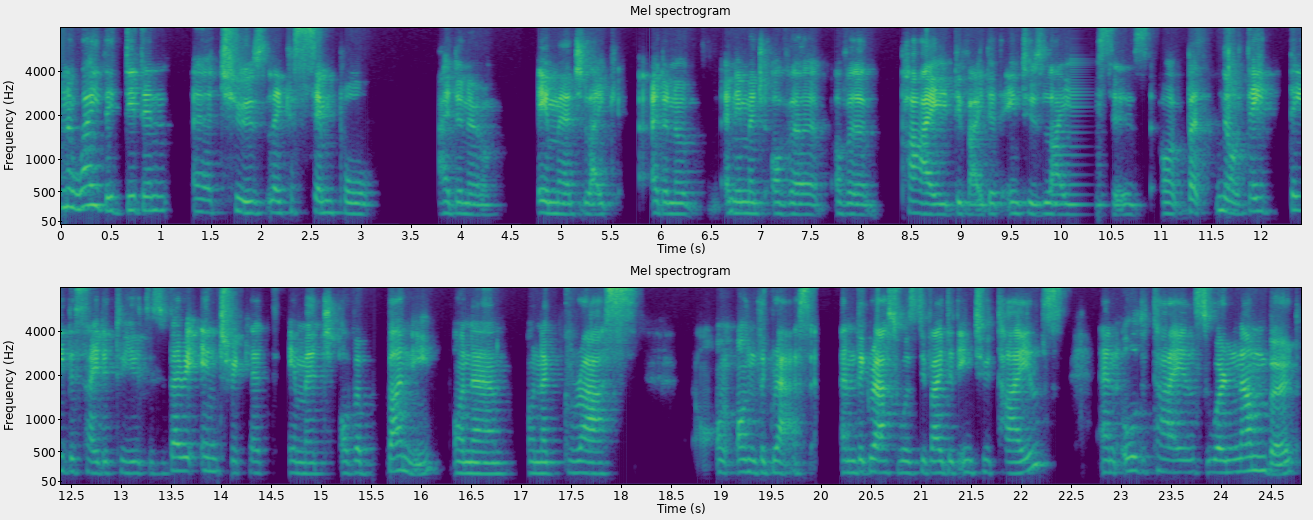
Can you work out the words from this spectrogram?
know why they didn't uh, choose like a simple, I don't know, image, like, I don't know, an image of a, of a pie divided into slices or but no they they decided to use this very intricate image of a bunny on a on a grass on, on the grass and the grass was divided into tiles and all the tiles were numbered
